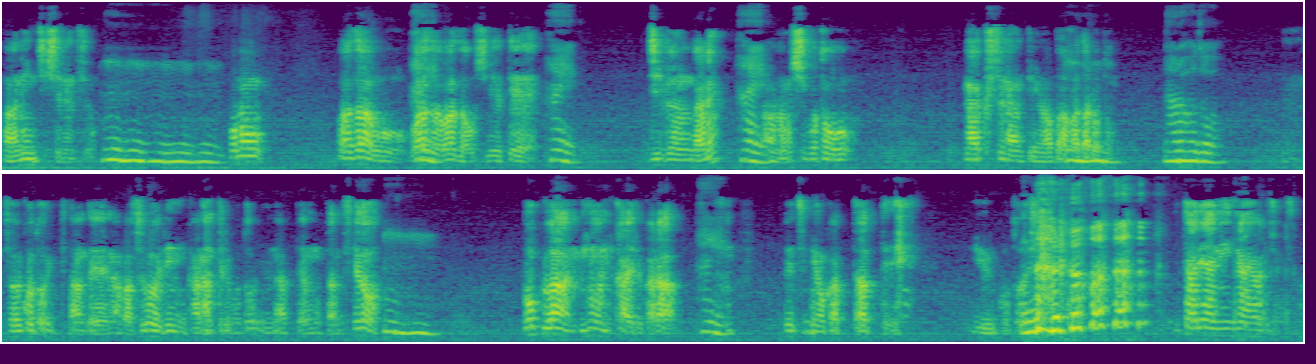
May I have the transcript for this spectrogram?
まあ、認知してるんですよ。うんうんうんうんこの技をわざわざ教えて、うん。はい。自分がね、はい。あの、仕事をなくすなんていうのはバカだろうと。うんなるほど。そういうことを言ってたんで、なんかすごい理にかなってることを言うなって思ったんですけど、うんうん。僕は日本に帰るからはい。別によかったっていうことで。なるほど。イタリアにいないわけじゃないですか。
